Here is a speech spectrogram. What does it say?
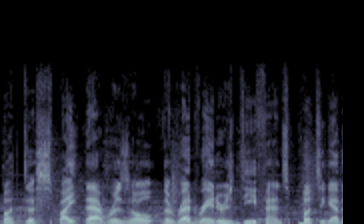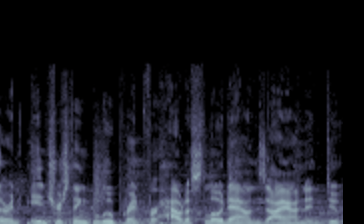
But despite that result, the Red Raiders defense put together an interesting blueprint for how to slow down Zion and Duke.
